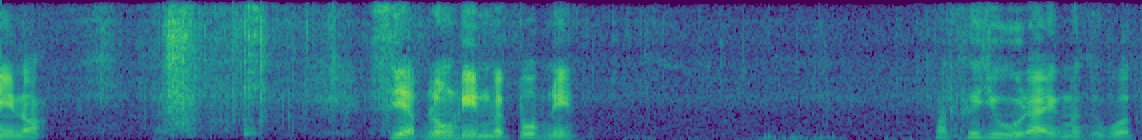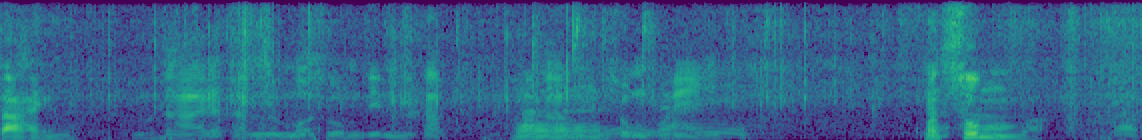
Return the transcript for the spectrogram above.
นี่เนาะเสียบลงดินไปปุ๊บนี่มันคืออยู่ได้มันคือบ่ตายหมูตายได้ทำน้ำเหมาะสมดินครับอ๋อซุ่มพอดีมันซุ่มบ่ครับ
